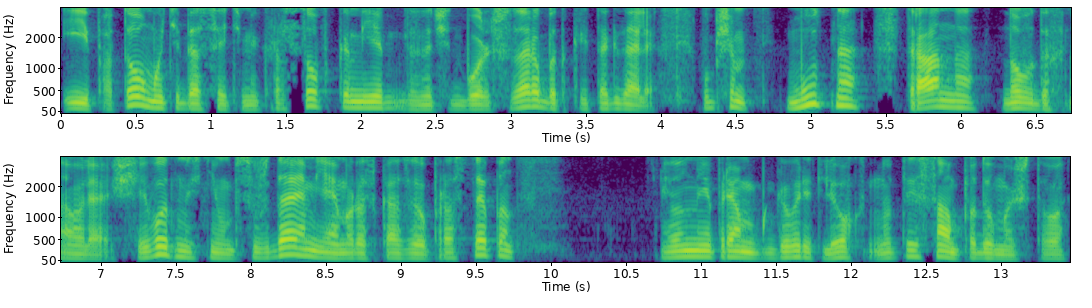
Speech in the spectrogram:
И потом у тебя с этими кроссовками, значит, больше заработка и так далее. В общем, мутно, странно, но вдохновляюще. И вот мы с ним обсуждаем, я ему рассказываю про Степан, и он мне прям говорит, Лех, ну ты сам подумай, что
